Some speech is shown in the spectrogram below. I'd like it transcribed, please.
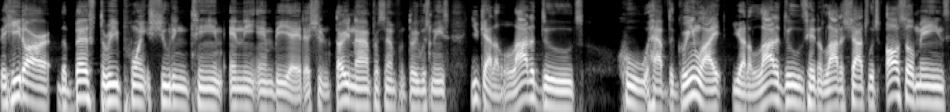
the Heat are the best three point shooting team in the NBA. They're shooting 39% from three, which means you got a lot of dudes who have the green light. You got a lot of dudes hitting a lot of shots, which also means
